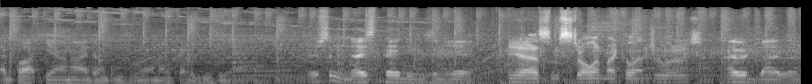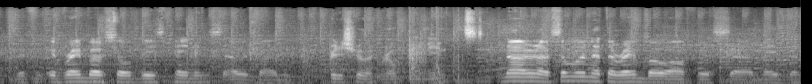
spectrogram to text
I bought Iana, I don't use Iana, I gotta use Iana. There's some nice paintings in here. Yeah, some stolen Michelangelos. I would buy them. If, if Rainbow sold these paintings, I would buy them. Pretty sure they're real paintings. No, no, no. Someone at the Rainbow office uh, made them.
